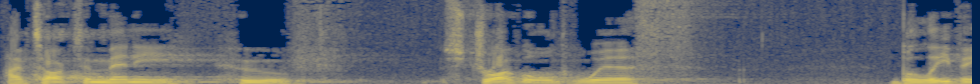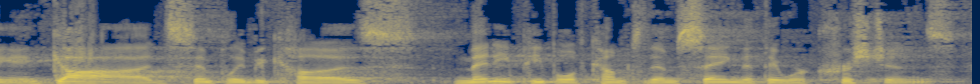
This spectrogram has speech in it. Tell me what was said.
I've talked to many who've struggled with believing in God simply because many people have come to them saying that they were Christians.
